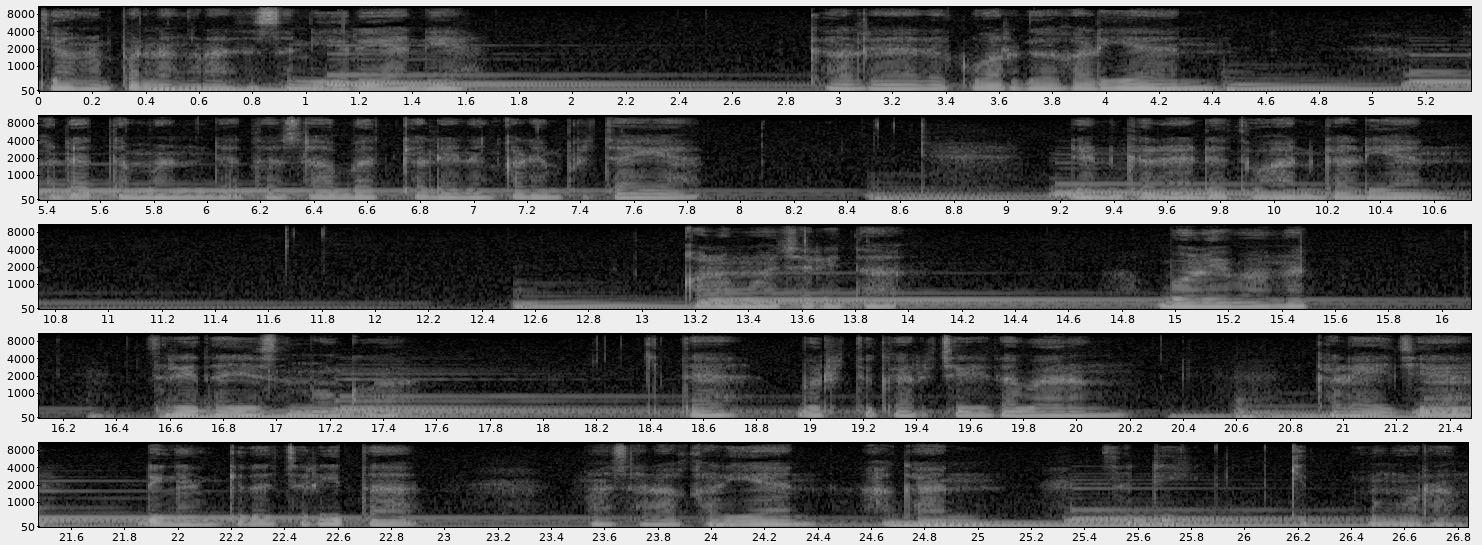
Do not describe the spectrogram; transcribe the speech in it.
jangan pernah ngerasa sendirian ya. Kalian ada keluarga kalian, ada teman atau sahabat kalian yang kalian percaya, dan kalian ada Tuhan kalian. Kalau mau cerita, boleh banget. Cerita aja sama gue. Kita bertukar cerita bareng. Kali aja dengan kita cerita, masalah kalian akan sedikit mengurang.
